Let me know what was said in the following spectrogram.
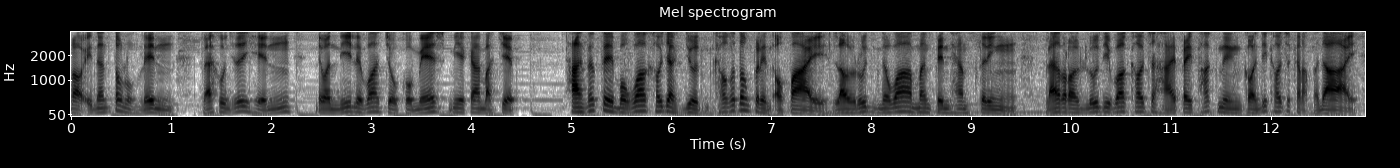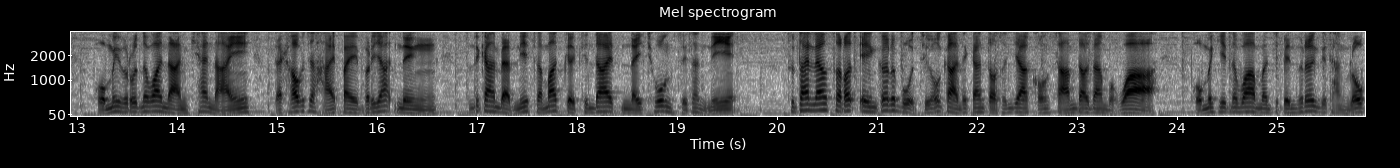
เราเองนั้นต้องลงเล่น และคุณจะได้เห็นในวันนี้เลยว่าโจโกเมสมีอาการบาดเจ็บทางนักเตะบอกว่าเขาอยากหยุดเขาก็ต้องเปลี่ยนออกไป เรารู้ดีนะว่ามันเป็นแฮมสตริง และเรารู้ดีว่าเขาจะหายไปพักหนึ่งก่อนที่เขาจะกลับมาได้ ผมไม่รู้นะว่านานแค่ไหน แต่เขาจะหายไประยะหนึ่งสถานการณ์แบบนี้สามารถเกิดขึ้นได้ในช่วงซีซั่นนี้ สุดท้ายแล้วสรอตเองก็ระบุถึงโอกาสในการต่อสัญญาของ 3 ดาวดังบอกว่า ผมไม่คิดนะว่ามันจะเป็นเรื่องในทางลบ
